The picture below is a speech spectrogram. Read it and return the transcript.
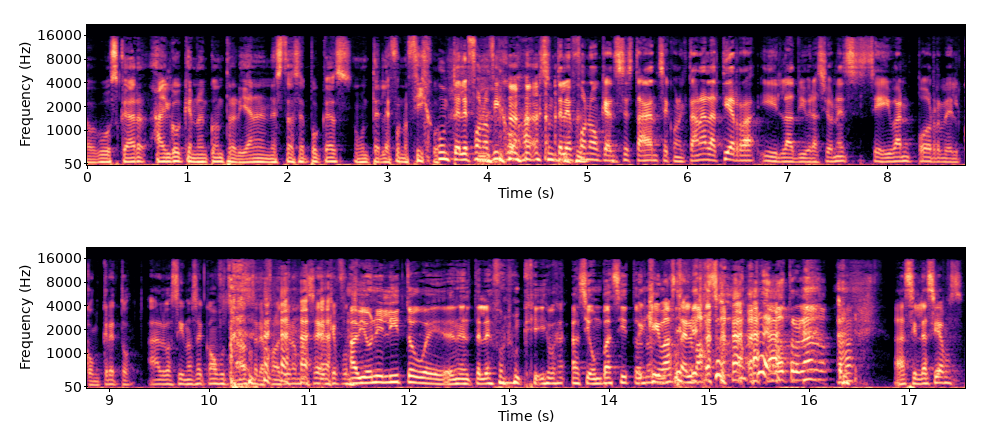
buscar algo que no encontrarían en estas épocas, un teléfono fijo. Un teléfono fijo, es un teléfono que antes estaban, se conectaban a la Tierra y las vibraciones se iban por el concreto. Algo así, no sé cómo funcionaban los teléfonos, yo no sé qué Había un hilito, güey, en el teléfono que iba hacia un vasito, ¿no? Que iba hasta el vaso, del otro lado. Así le hacíamos.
